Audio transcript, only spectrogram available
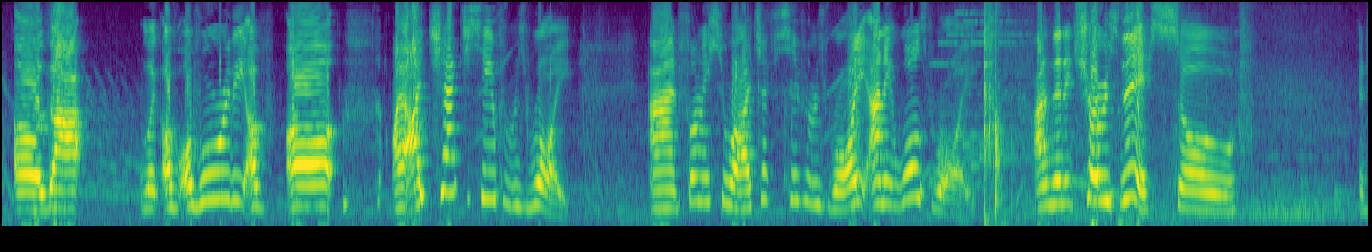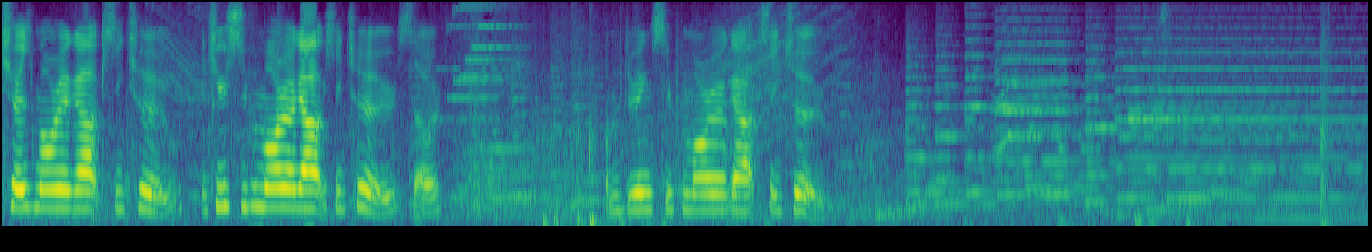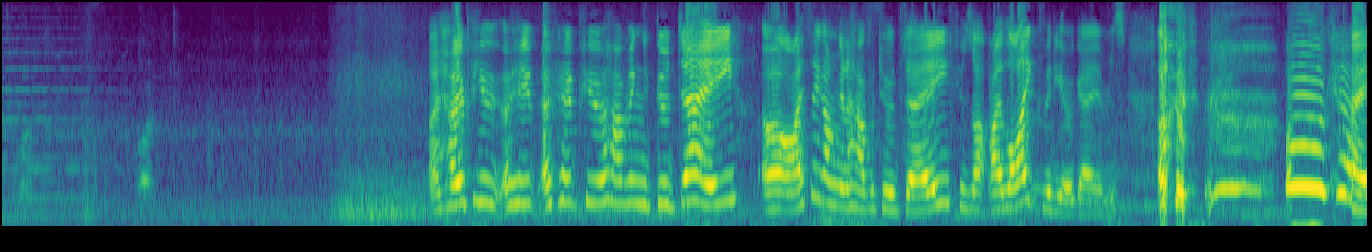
uh, that, like, I've, I've already, I've, uh, I, I checked to see if it was right. And funny story, I checked to see if it was right, and it was right. And then it shows this, so, it shows Mario Galaxy 2. It shows Super Mario Galaxy 2, so, I'm doing Super Mario Galaxy 2. I hope you. I hope. I hope you're having a good day. Uh, I think I'm gonna have a good day because I, I like video games. okay.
